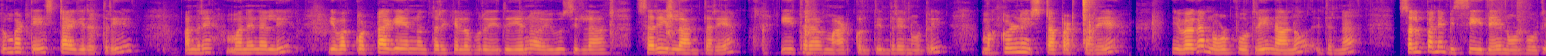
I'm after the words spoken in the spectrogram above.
ತುಂಬ ಟೇಸ್ಟಾಗಿರುತ್ತೆ ರೀ. ಅಂದರೆ ಮನೆಯಲ್ಲಿ ಇವಾಗ ಕೊಟ್ಟಾಗ ಏನು ಅಂತಾರೆ ಕೆಲವೊಬ್ಬರು ಇದು ಏನೋ ಯೂಸ್ ಇಲ್ಲ, ಸರಿ ಇಲ್ಲ ಅಂತಾರೆ. ಈ ಥರ ಮಾಡ್ಕೊಂಡು ತಿಂದರೆ ನೋಡಿರಿ ಮಕ್ಕಳನ್ನೂ ಇಷ್ಟಪಡ್ತಾರೆ. ಇವಾಗ ನೋಡ್ಬೋದು ರೀ ನಾನು ಇದನ್ನು. ಸ್ವಲ್ಪನೇ ಬಿಸಿ ಇದೆ ನೋಡ್ಬೋದು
